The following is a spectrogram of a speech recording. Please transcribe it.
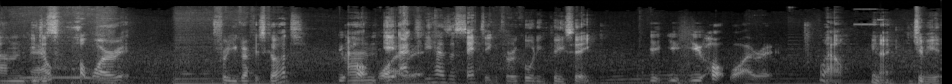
and you Out. just hotwire it through your graphics card. You and hotwire it actually it. has a setting for recording PC. You, you, you hotwire it. Well, you know, Jimmy.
